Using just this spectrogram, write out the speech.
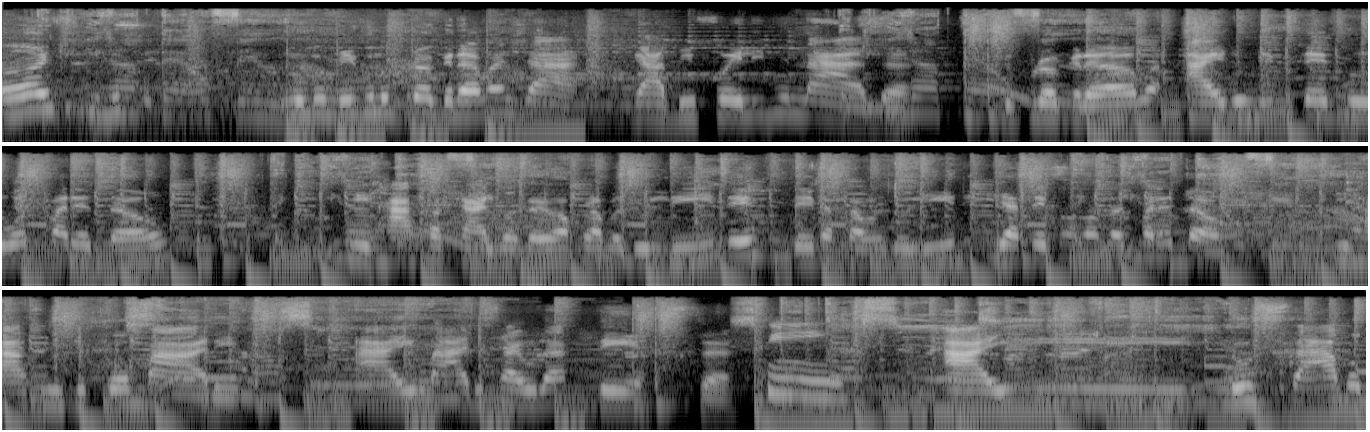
antes do. No domingo no programa já, Gabi foi eliminada do programa. Aí domingo teve um outro paredão. Que Rafa Kalimann ganhou a prova do líder, teve a prova do líder e já teve formação de paredão. E Rafa indicou Mari. Aí Mari saiu na terça. Sim. Aí no sábado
